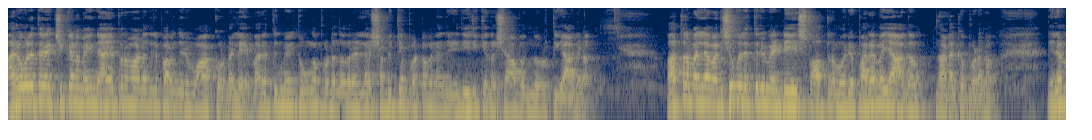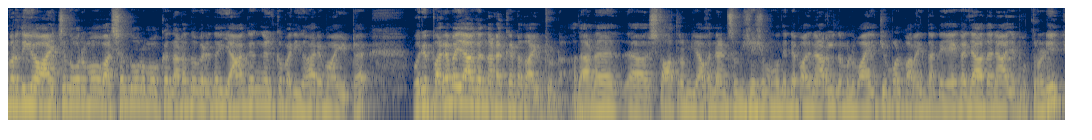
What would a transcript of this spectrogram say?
മാനവകുലത്തെ രക്ഷിക്കണമേ ന്യായപ്രമാണത്തിൽ പറഞ്ഞൊരു വാക്കുണ്ട് അല്ലേ? മരത്തിന്മേൽ തൂങ്ങപ്പെടുന്നവരെല്ലാം ശപിക്കപ്പെട്ടവനെന്ന് എഴുതിയിരിക്കുന്ന ശാപം നിവൃത്തിയാകണം. മാത്രമല്ല മനുഷ്യകുലത്തിനു വേണ്ടി സ്വാത്രം ഒരു പരമയാഗം നടക്കപ്പെടണം. ദിനം പ്രതിയോ ആഴ്ച തോറുമോ വർഷം തോറുമോ ഒക്കെ നടന്നു വരുന്ന യാഗങ്ങൾക്ക് പരിഹാരമായിട്ട് ഒരു പരമയാഗം നടക്കേണ്ടതായിട്ടുണ്ട്. അതാണ് സ്ത്രോത്രം യോഹന്നാൻ സുവിശേഷം മൂന്നിന്റെ പതിനാറിൽ നമ്മൾ വായിക്കുമ്പോൾ പറയും തന്റെ ഏകജാതനായ പുത്രനിൽ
